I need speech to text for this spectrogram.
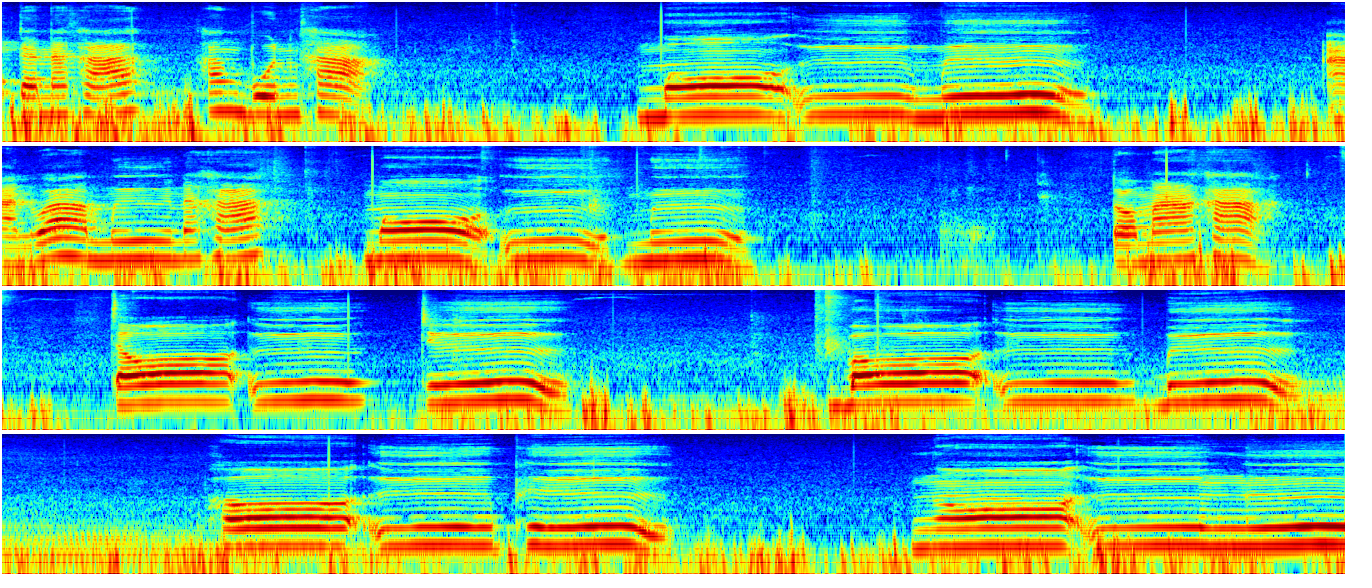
กกันนะคะ ข้างบนค่ะ มอือมือ อ่านว่ามือนะคะมอือมือ ต่อมาค่ะจออือจือบออือบือพออือพืองออืองือ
